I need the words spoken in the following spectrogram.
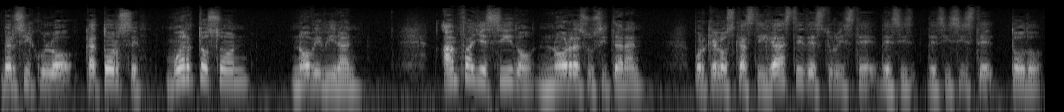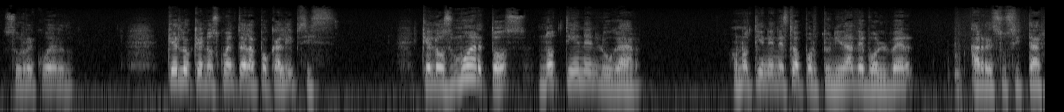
Versículo 14. Muertos son, no vivirán han fallecido, no resucitarán, porque los castigaste y destruiste, deshiciste todo su recuerdo. ¿Qué es lo que nos cuenta el Apocalipsis? Que los muertos no tienen lugar o no tienen esta oportunidad de volver a resucitar,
